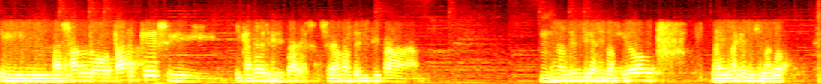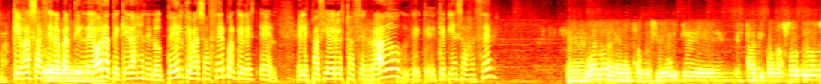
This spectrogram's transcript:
y pasando tanques y, y camiones militares, o sea, una auténtica, una auténtica situación, la verdad que desoladora. ¿Qué vas a hacer a partir Eh, de ahora? ¿Te quedas en el hotel? ¿Qué vas a hacer? Porque el, el- el espacio aéreo está cerrado. ¿Qué, qué- qué piensas hacer? Eh, bueno, eh, nuestro presidente está aquí con nosotros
